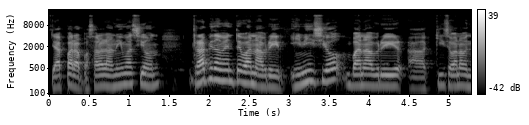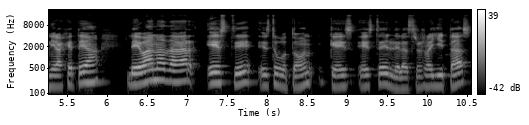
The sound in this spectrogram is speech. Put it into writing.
ya para pasar a la animación, rápidamente van a abrir inicio, van a abrir aquí, se van a venir a GTA, le van a dar este, este botón, que es este, el de las tres rayitas,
